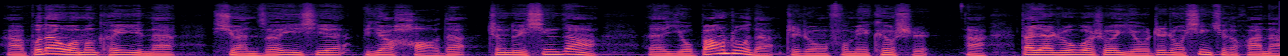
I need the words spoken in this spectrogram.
啊。不但我们可以呢选择一些比较好的针对心脏呃有帮助的这种辅酶 Q 十啊，大家如果说有这种兴趣的话呢，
